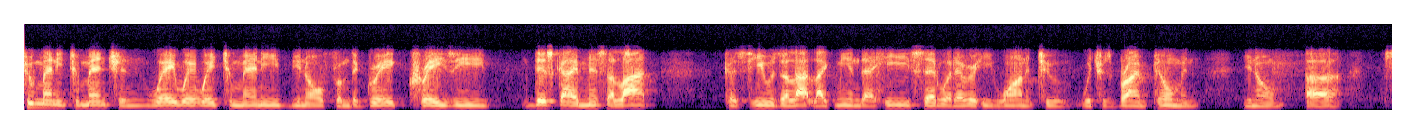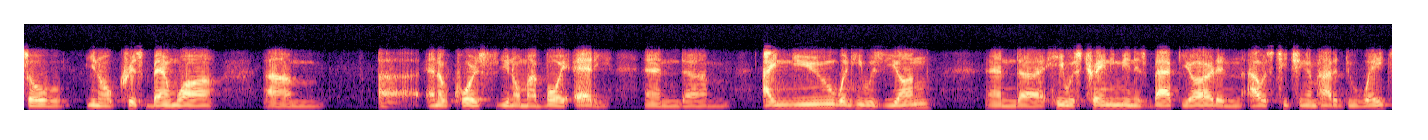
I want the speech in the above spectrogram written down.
too many to mention. Way, way, way too many. You know, from the great, crazy. This guy missed a lot because he was a lot like me in that he said whatever he wanted to, which was Brian Pillman. You know, uh, so you know Chris Benoit, um, uh, and of course you know my boy Eddie. And um, I knew when he was young, and uh, he was training me in his backyard, and I was teaching him how to do weights.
